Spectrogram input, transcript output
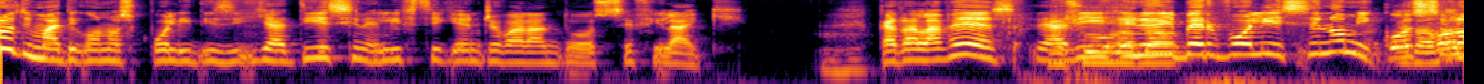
ερωτηματικό ως πολίτης γιατί συνελήφθηκε και βάλαν το σε φυλάκι. Mm-hmm. Καταλαβες, δηλαδή είναι υπερβολής, είσαι νομικός, θέλω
